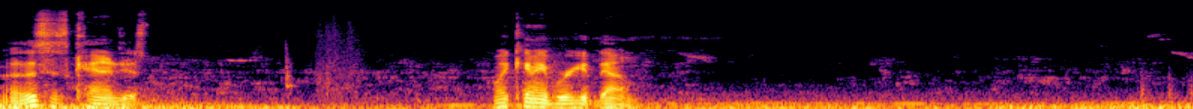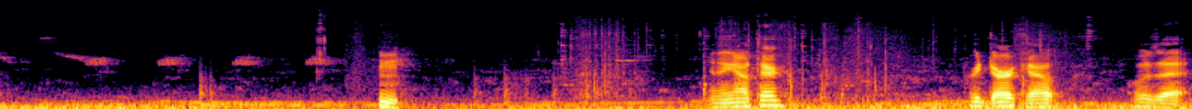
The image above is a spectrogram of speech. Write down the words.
Now, this is kind of just. Why can't I break it down? Hmm. Anything out there? Pretty dark out. What was that?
